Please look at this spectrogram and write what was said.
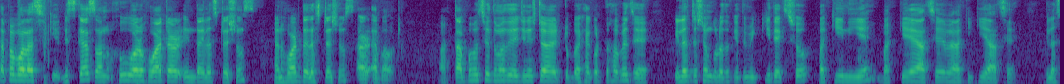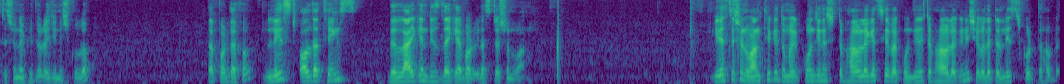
তারপর বলা আছে কি discuss on who are what are in the illustrations and what the illustrations are about আর তারপর হচ্ছে তোমাদের এই জিনিসটা একটু ব্যাখ্যা করতে হবে যে ইলাস্ট্রেশনগুলোতে কি তুমি কি দেখছ বা কি নিয়ে বা কে আছে বা কি কি আছে ইলাস্ট্রেশনের ভিতর এই জিনিসগুলো। তারপর দেখো list all the things the like and dislike about illustration one illustration one থেকে তোমার কোন জিনিসটা ভালো লেগেছে বা কোন জিনিসটা ভালো লাগেনি সেগুলো একটা লিস্ট করতে হবে।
